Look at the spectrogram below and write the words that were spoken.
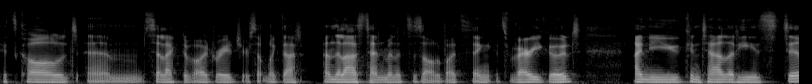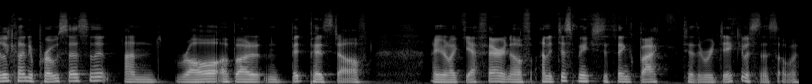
It's called um, Selective Outrage or something like that. And the last 10 minutes is all about the thing. It's very good. And you can tell that he is still kind of processing it and raw about it and a bit pissed off. And you're like, yeah, fair enough. And it just makes you think back to the ridiculousness of it.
